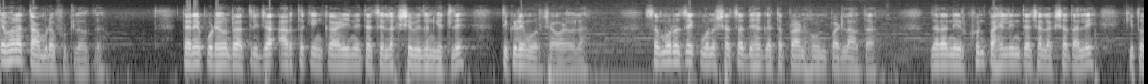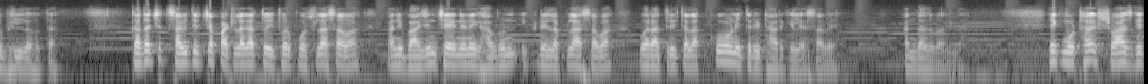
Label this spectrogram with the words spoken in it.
एव्हाना तांबडं फुटलं होतं. त्याने पुढे येऊन रात्री ज्या आर्तकिंकाळीने त्याचे लक्ष वेधून घेतले तिकडे मोर्चा वळवला समोरच एक मनुष्याचा देह गतप्राण होऊन पडला होता. जरा निरखून पाहिलीने त्याच्या लक्षात आले की तो भिल्ल होता. कदाचित सावित्रीच्या पाठलागात तो इथवर पोचला असावा आणि बाजींच्या येण्याने घाबरून इकडे लपला असावा व रात्री त्याला कोणीतरी ठार केले असावे. अंदाज बांधला. एक मोठा श्वास घेत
